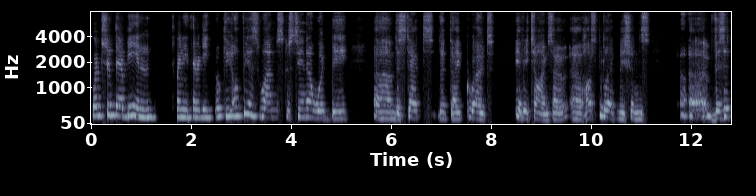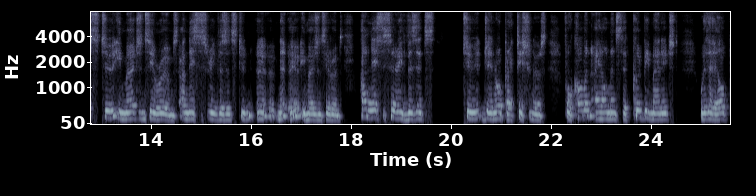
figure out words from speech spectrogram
what should there be in 2030? Look, the obvious ones, Christina, would be um, the stats that they quote every time. So uh, hospital admissions, uh, uh, visits to emergency rooms, unnecessary visits to uh, uh, emergency rooms, unnecessary visits to general practitioners for common ailments that could be managed with the help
